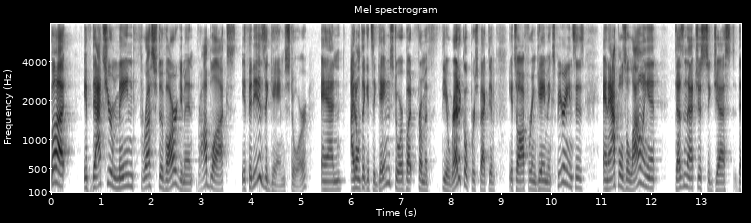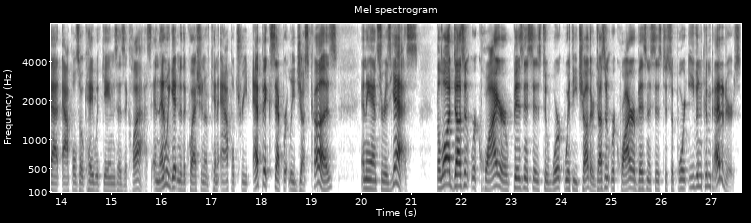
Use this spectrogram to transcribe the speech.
but." if that's your main thrust of argument, Roblox, if it is a game store, and I don't think it's a game store, but from a theoretical perspective, it's offering game experiences, and Apple's allowing it, doesn't that just suggest that Apple's okay with games as a class? And then we get into the question of can Apple treat Epic separately just cuz? And the answer is yes. The law doesn't require businesses to work with each other, doesn't require businesses to support even competitors.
